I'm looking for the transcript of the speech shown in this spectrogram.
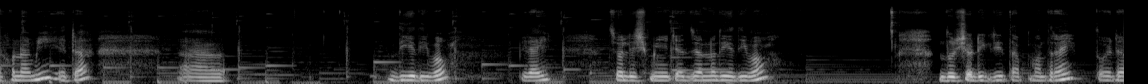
এখন আমি এটা দিয়ে দিব প্রায় চল্লিশ মিনিটের জন্য দিয়ে দিব দুশো ডিগ্রি তাপমাত্রায়। তো এটা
